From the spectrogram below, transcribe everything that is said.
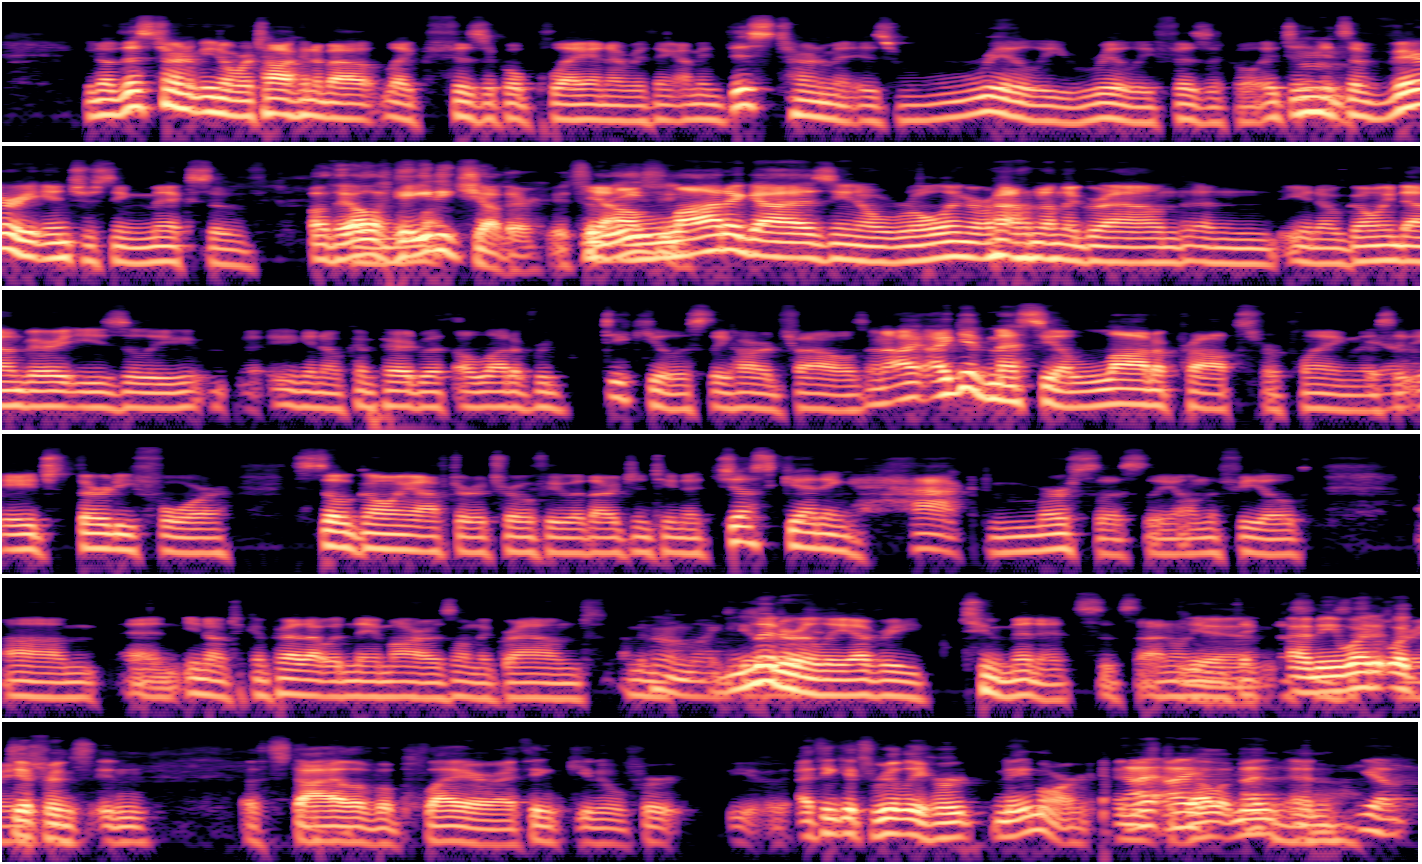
you know, this tournament, you know, we're talking about like physical play and everything. I mean, this tournament is really, really physical. It's a, mm. it's a very interesting mix of. Oh, they all hate each other. It's yeah, amazing. a lot of guys, you know, rolling around on the ground and you know going down very easily. You know, compared with a lot of ridiculously hard fouls. And I, I give Messi a lot of props for playing this yeah. at age 34, still going after a trophy with Argentina, just getting hacked mercilessly on the field. Um, and you know, to compare that with Neymar is on the ground. I mean, oh literally every two minutes. It's I don't yeah. even think. I mean, what what difference in a style of a player? I think you know for you know, I think it's really hurt Neymar and his I, development. I, I, and yeah,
